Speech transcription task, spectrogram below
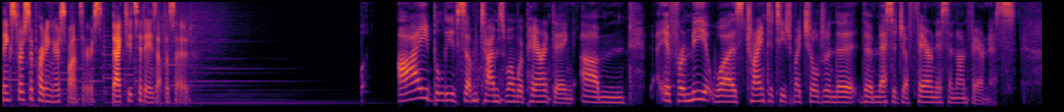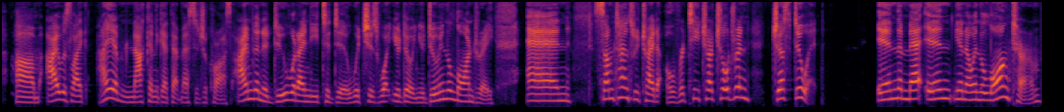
Thanks for supporting our sponsors. Back to today's episode. I believe sometimes when we're parenting, um, if for me it was trying to teach my children the the message of fairness and unfairness. Um, I was like, I am not going to get that message across. I'm going to do what I need to do, which is what you're doing. You're doing the laundry, and sometimes we try to overteach our children. Just do it. In the met in you know in the long term,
